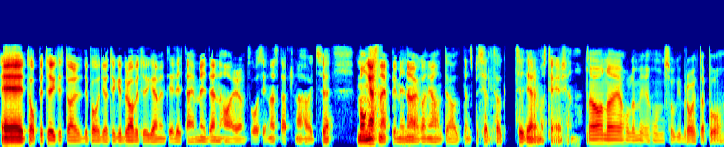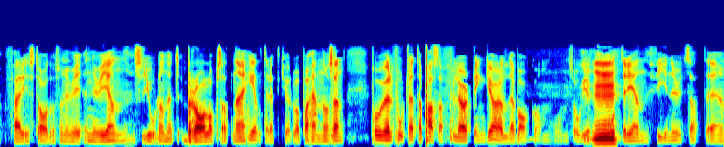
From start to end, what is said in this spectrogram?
Eh, toppbetyg till Star de Podio. Jag tycker bra betyg även till Elita MI. Den har i de två senaste starterna höjts många snäpp i mina ögon. Jag har inte hållit den speciellt högt tidigare måste jag erkänna. Ja, nej, jag håller med. Hon såg ju bra ut där på Färjestad och så nu, nu igen så gjorde hon ett bra lopp så att nej, helt rätt kurva på henne och sen får vi väl fortsätta passa Flirting Girl där bakom. Hon såg ju mm. återigen fin ut så att eh,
